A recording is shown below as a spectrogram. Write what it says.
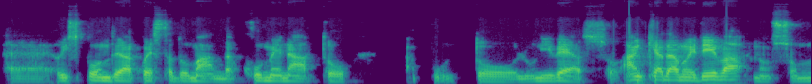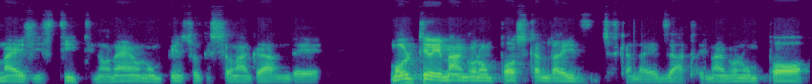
eh, rispondere a questa domanda, come è nato appunto l'universo. Anche Adamo ed Eva non sono mai esistiti, non, è, non penso che sia una grande... Molti rimangono un po' scandalizz- scandalizzati, rimangono un po'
